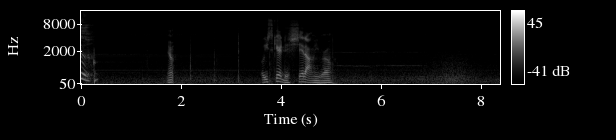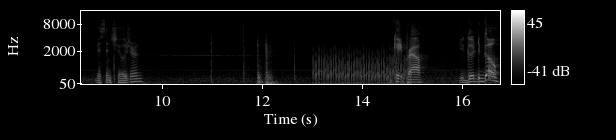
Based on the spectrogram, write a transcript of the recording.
Ugh. Yep. Oh, you scared the shit out of me, bro. Missing children? Okay, pal. You're good to go.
